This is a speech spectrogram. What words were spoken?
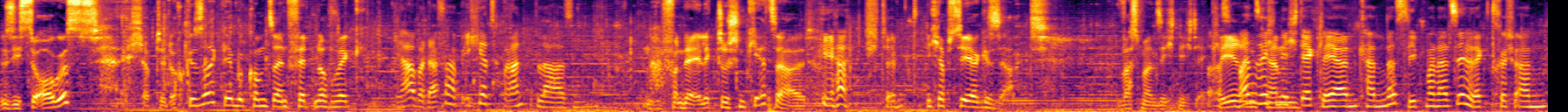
Siehst du, August? Ich hab dir doch gesagt, er bekommt sein Fett noch weg. Ja, aber dafür habe ich jetzt Brandblasen. Na, von der elektrischen Kerze halt. Ja, stimmt. Ich hab's dir ja gesagt. Was man sich nicht Was erklären man sich kann, nicht erklären kann, das sieht man als elektrisch an.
